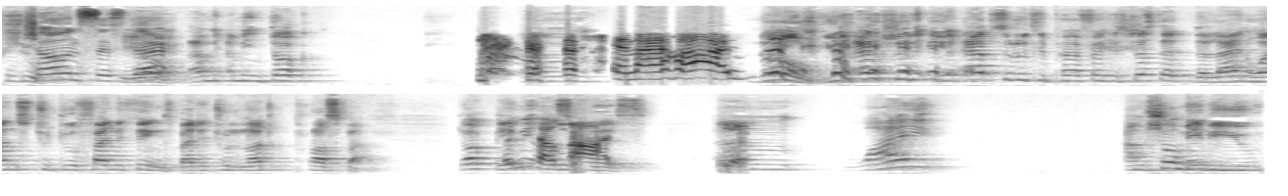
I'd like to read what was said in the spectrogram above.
Preach sure. on, sister. Yeah, I mean, I mean, Doc, um, Am I hard? No, you actually you're absolutely perfect. It's just that the lion wants to do funny things, but it will not prosper. Doc, let me ask you this: um, Why? I'm sure maybe you,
